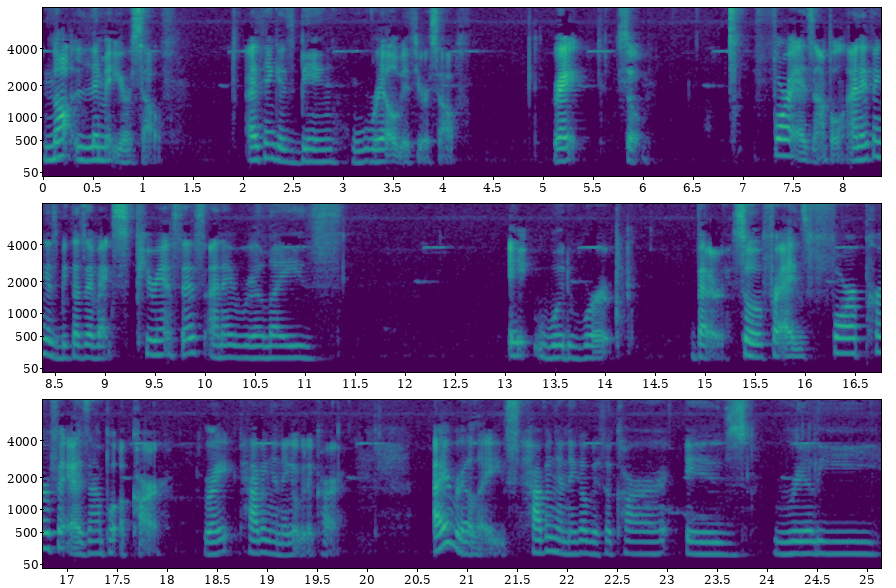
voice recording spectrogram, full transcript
not limit yourself. I think it's being real with yourself. Right? So, for example, and I think it's because I've experienced this and I realize it would work better. So for ex for perfect example, a car, right? Having a nigga with a car. I realize having a nigga with a car is really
